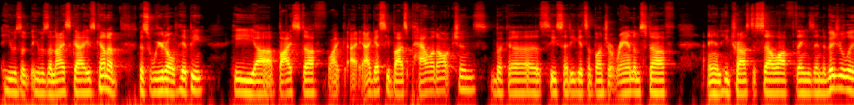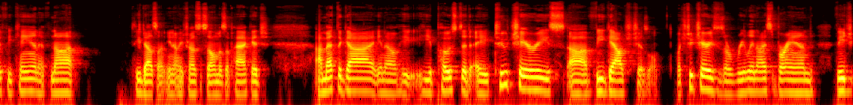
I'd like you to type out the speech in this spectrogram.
He was a he was a nice guy. He's kind of this weird old hippie. He uh, buys stuff like I, I guess he buys pallet auctions because he said he gets a bunch of random stuff and he tries to sell off things individually if he can. If not, he doesn't. You know, he tries to sell them as a package. I met the guy. You know, he he posted a two cherries uh, V gouge chisel, which two cherries is a really nice brand. V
